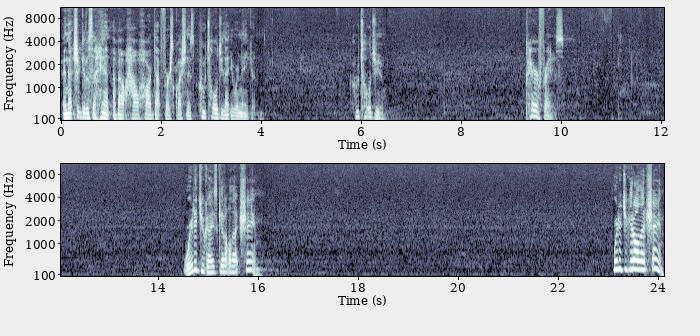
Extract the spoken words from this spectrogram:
And that should give us a hint about how hard that first question is. Who told you that you were naked? Who told you? Paraphrase. Where did you guys get all that shame? Where did you get all that shame?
